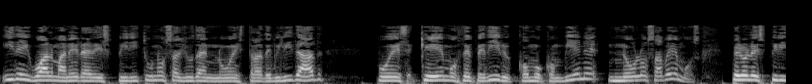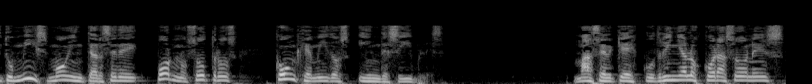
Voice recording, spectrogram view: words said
Y de igual manera el Espíritu nos ayuda en nuestra debilidad, pues qué hemos de pedir como conviene no lo sabemos, pero el Espíritu mismo intercede por nosotros con gemidos indecibles. Mas el que escudriña los corazones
